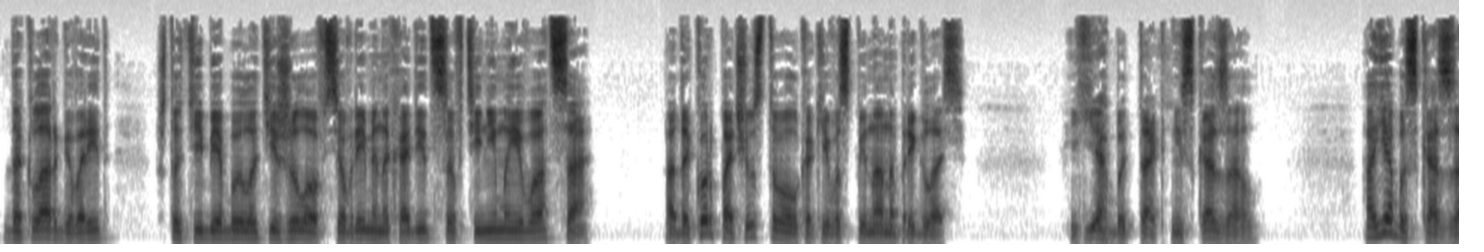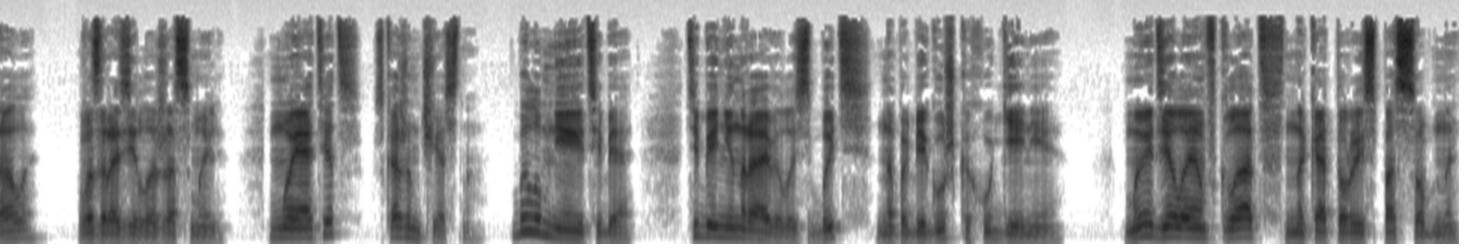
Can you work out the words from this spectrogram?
Доклар говорит, что тебе было тяжело все время находиться в тени моего отца. А Декор почувствовал, как его спина напряглась. Я бы так не сказал. А я бы сказала, — возразила Жасмель. Мой отец, скажем честно, был умнее тебя. Тебе не нравилось быть на побегушках у гения. Мы делаем вклад, на который способны,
